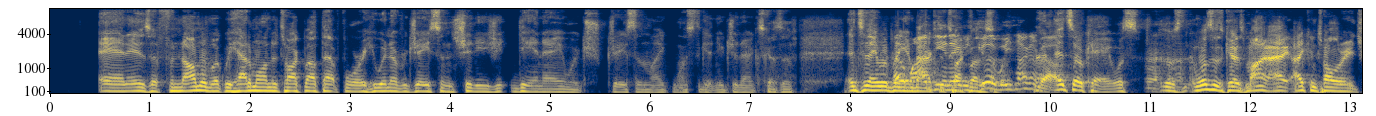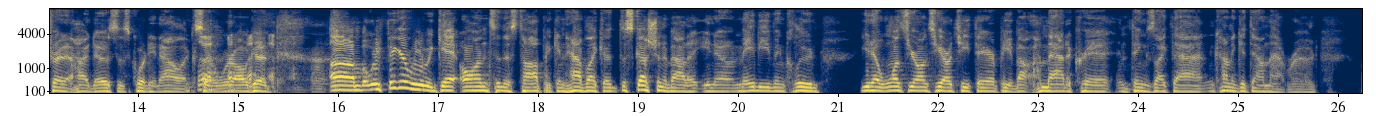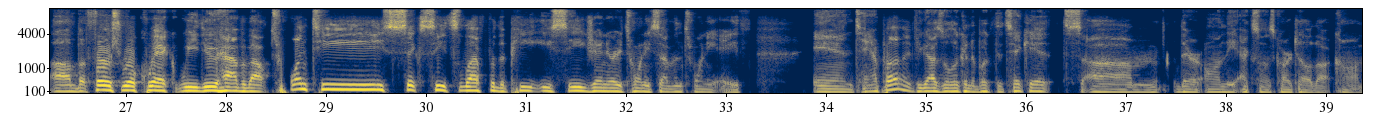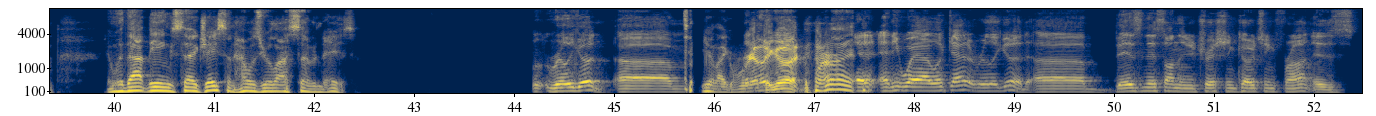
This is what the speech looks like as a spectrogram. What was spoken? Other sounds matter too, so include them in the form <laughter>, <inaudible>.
and is a phenomenal book. We had him on to talk about that for. He went over Jason's shitty G- DNA, which Jason like wants to get new genetics because of. And today we're bringing oh, back DNA to talk was about. good. This. What are you talking about? It's okay. It was it was it wasn't as good as mine. I, I can tolerate tren at high doses, according to Alex, so we're all good. <laughs> um, but we figured we would get on to this topic and have like a discussion about it. You know, and maybe even include. You know, once you're on TRT therapy about hematocrit and things like that, and kind of get down that road. Um, but first, real quick, we do have about 26 seats left for the PEC January 27th, 28th in Tampa. If you guys are looking to book the tickets, um, they're on the excellencecartel.com. And with that being said, Jason, how was your last seven days? really good. Um, You're like, really good. <laughs> All right. any way I look at it, really good. Uh, business on the nutrition coaching front is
